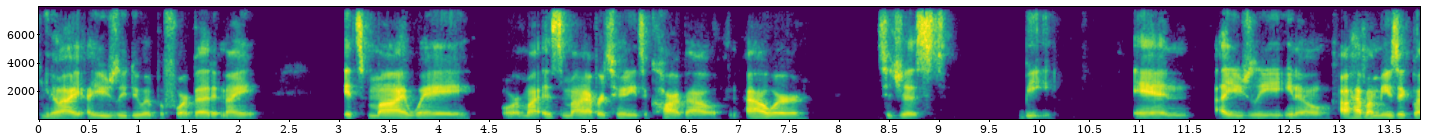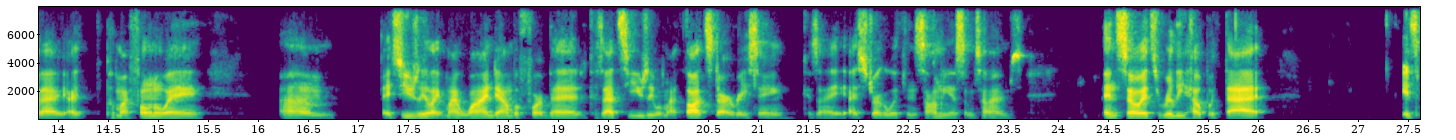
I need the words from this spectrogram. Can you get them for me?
You know, I, I usually do it before bed at night. It's my way or my it's my opportunity to carve out an hour to just be and I usually, you know, I'll have my music, but I, I put my phone away. Um, it's usually like my wind down before bed because that's usually when my thoughts start racing because I, I struggle with insomnia sometimes. And so it's really helped with that. It's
